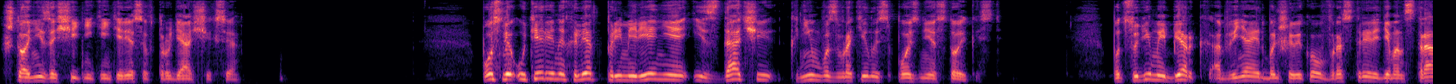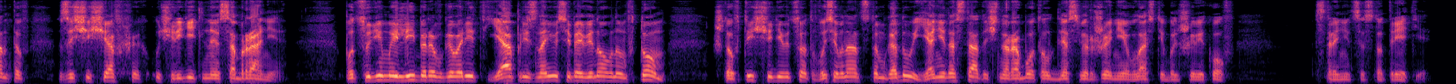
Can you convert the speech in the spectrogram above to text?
что они защитники интересов трудящихся. После утерянных лет примирения и сдачи к ним возвратилась поздняя стойкость. Подсудимый Берг обвиняет большевиков в расстреле демонстрантов, защищавших учредительное собрание. Подсудимый Либеров говорит, я признаю себя виновным в том, что в 1918 году я недостаточно работал для свержения власти большевиков. Страница 103.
